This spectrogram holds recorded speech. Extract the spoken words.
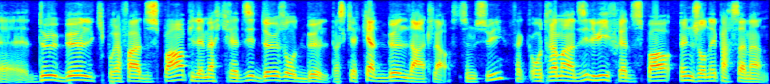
euh, deux bulles qui pourraient faire du sport, puis le mercredi, deux autres bulles, parce qu'il y a quatre bulles dans la classe. Tu me suis? Fait autrement dit, lui, il ferait du sport une journée par semaine.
